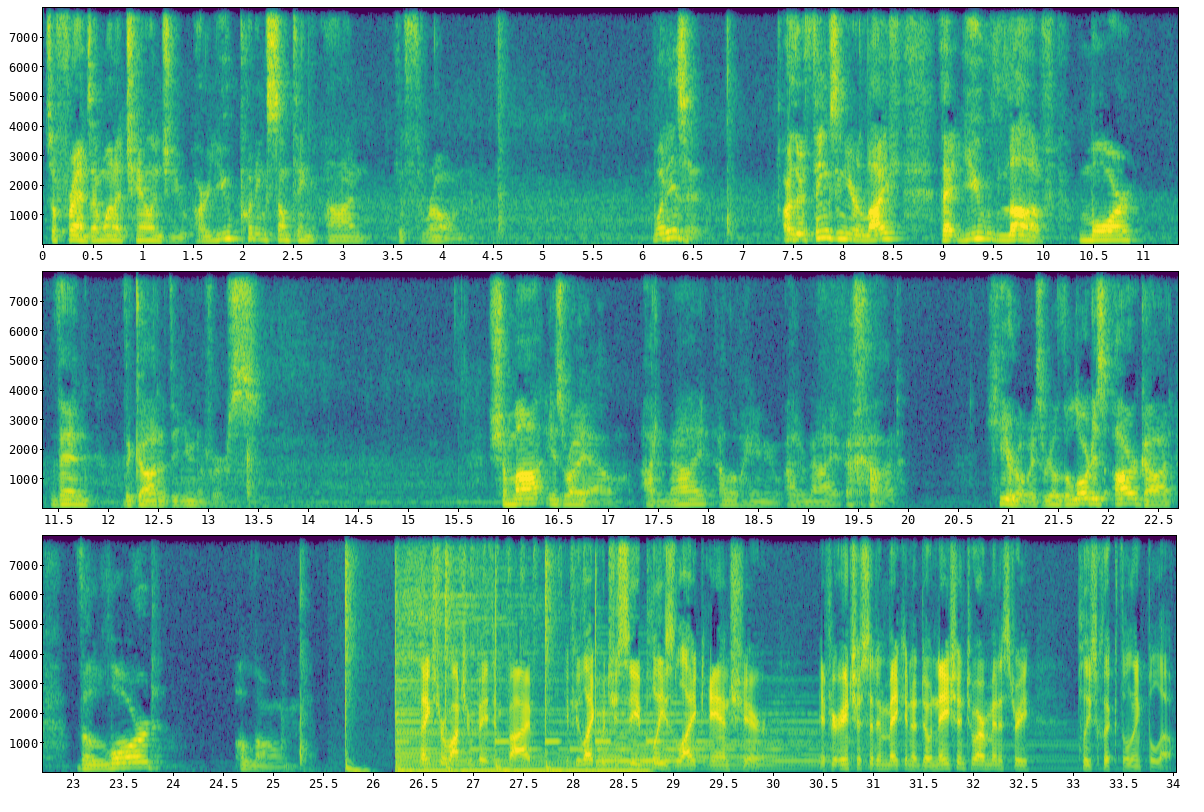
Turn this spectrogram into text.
So, friends, I want to challenge you. Are you putting something on the throne? What is it? Are there things in your life that you love more than the God of the universe? Shema Israel, Adonai Eloheinu, Adonai Echad. Hear, O Israel, the Lord is our God, the Lord alone. Thanks for watching Faith in Five. If you like what you see, please like and share. If you're interested in making a donation to our ministry, please click the link below.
